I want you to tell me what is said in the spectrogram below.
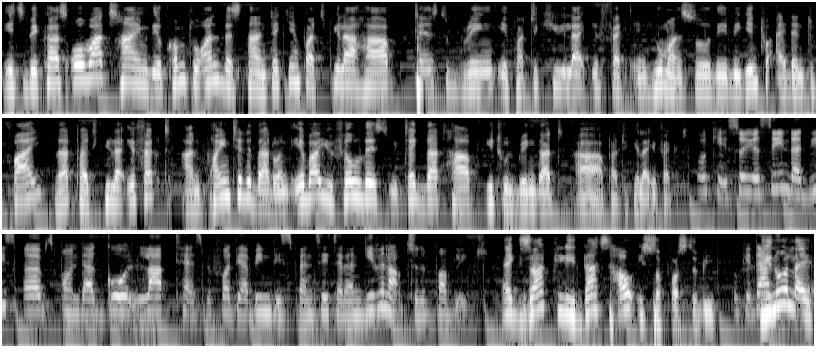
it's because over time they come to understand taking particular herb tends to bring a particular effect in humans. So they begin to identify that particular effect and pointed that whenever you feel this, you take that herb, it will bring that uh, particular effect. Okay, so you're saying that these herbs undergo lab tests before they are being dispensated and given out to the public. Exactly, that's how it's supposed to be. Okay, that's, you know, like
